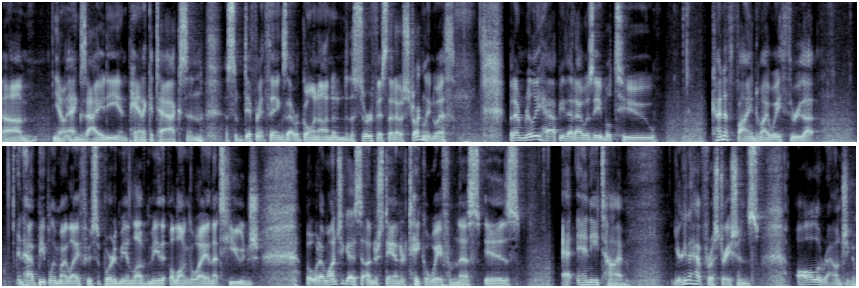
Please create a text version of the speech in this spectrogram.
um, you know anxiety and panic attacks and some different things that were going on under the surface that I was struggling with. But I'm really happy that I was able to kind of find my way through that and have people in my life who supported me and loved me along the way and that's huge. But what I want you guys to understand or take away from this is at any time you're going to have frustrations all around you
